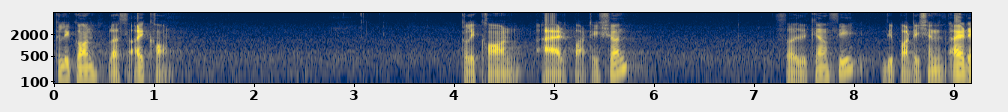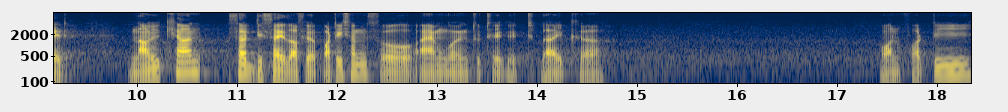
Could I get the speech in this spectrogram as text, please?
click on plus icon. Click on add partition. So you can see the partition is added. Now you can set the size of your partition. So I am going to take it like uh, 140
